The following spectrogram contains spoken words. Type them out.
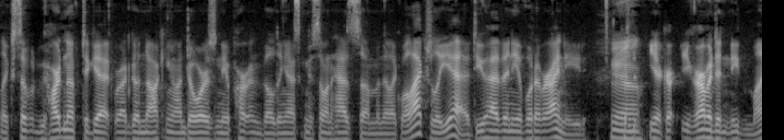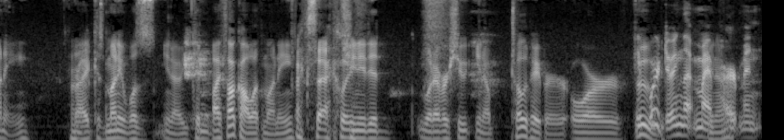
like soap would be hard enough to get where I'd go knocking on doors in the apartment building asking if someone has some and they're like, Well actually yeah, do you have any of whatever I need?" Yeah. Your, gr- your grandma didn't need money. right? Because money was, you know, you couldn't buy fuck all with money. Exactly. She needed whatever she, you know, toilet paper or People food. were doing that in my you know? apartment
